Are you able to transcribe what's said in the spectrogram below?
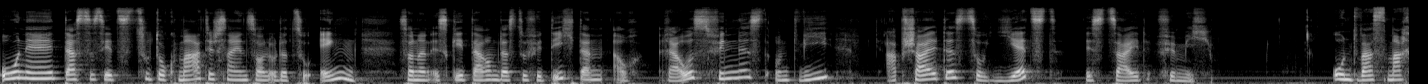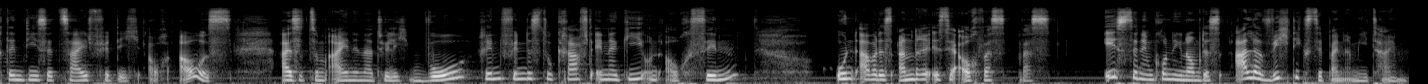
ohne dass es jetzt zu dogmatisch sein soll oder zu eng, sondern es geht darum, dass du für dich dann auch rausfindest und wie abschaltest, so jetzt ist Zeit für mich. Und was macht denn diese Zeit für dich auch aus? Also zum einen natürlich, worin findest du Kraft, Energie und auch Sinn? Und aber das andere ist ja auch, was, was ist denn im Grunde genommen das Allerwichtigste bei einer Me-Time?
